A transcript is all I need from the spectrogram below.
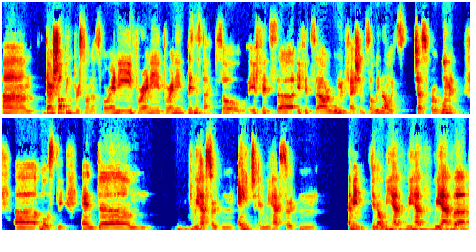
Um, they're shopping personas for any for any for any business type. So if it's uh, if it's our women fashion, so we know it's just for women uh, mostly, and um, we have certain age and we have certain I mean, you know, we have we have we have. Uh,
